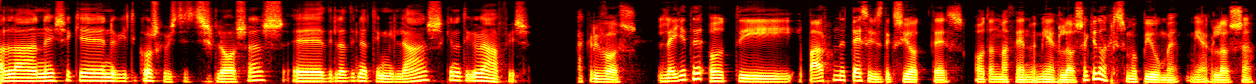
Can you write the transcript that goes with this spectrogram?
αλλά να είσαι και ενεργητικός χρήστης της γλώσσας, ε, δηλαδή να τη μιλάς και να τη γράφεις. Ακριβώς. Λέγεται ότι υπάρχουν τέσσερις δεξιότητες όταν μαθαίνουμε μια γλώσσα και όταν χρησιμοποιούμε μια γλώσσα.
